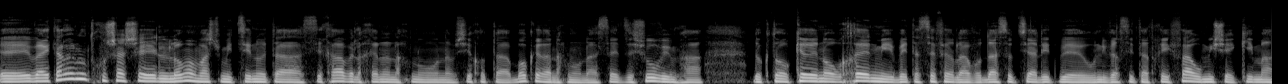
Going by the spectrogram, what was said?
אה, והייתה לנו תחושה שלא ממש מיצינו את השיחה, ולכן אנחנו נמשיך אותה הבוקר. אנחנו נעשה את זה שוב עם הדוקטור קרן אור חן מבית הספר לעבודה סוציאלית באוניברסיטת חיפה, ומי שהקימה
